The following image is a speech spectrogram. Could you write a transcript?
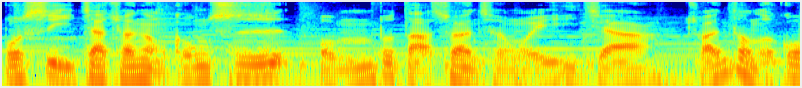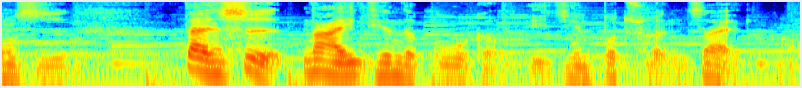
不是一家传统公司，我们不打算成为一家传统的公司，但是那一天的 Google 已经不存在了哦。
